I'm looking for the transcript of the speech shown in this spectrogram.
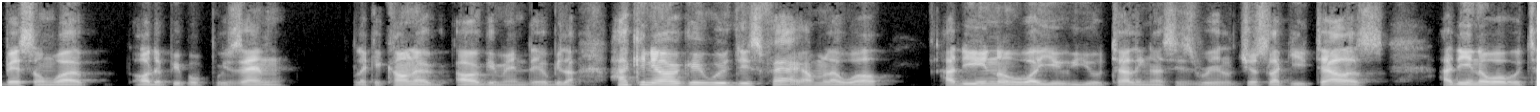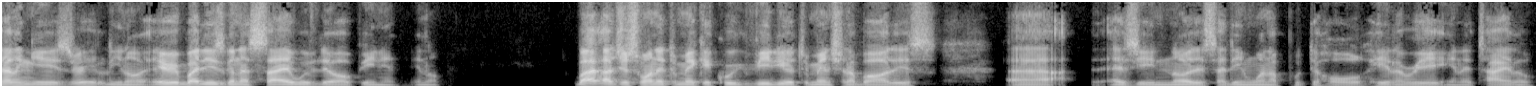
based on what other people present, like a counter argument, they'll be like, "How can you argue with this fact?" I'm like, "Well, how do you know what you you're telling us is real? Just like you tell us, how do you know what we're telling you is real? You know, everybody's gonna side with their opinion, you know." But I just wanted to make a quick video to mention about this. Uh, as you notice, I didn't want to put the whole Hillary in the title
